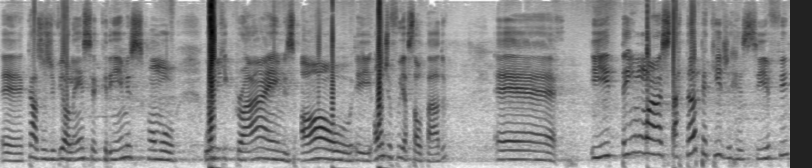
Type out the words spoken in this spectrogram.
é, casos de violência, crimes, como Wikicrimes, All, e Onde Fui Assaltado. É, e tem uma startup aqui de Recife,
